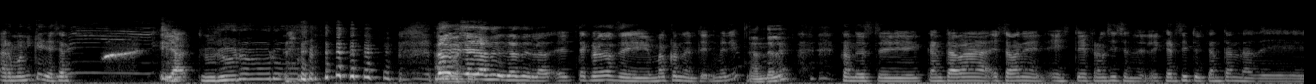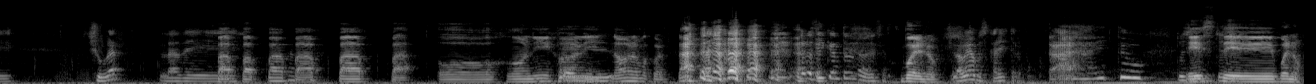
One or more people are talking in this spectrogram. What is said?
armónica y decían. Y ya. turururu. no, ya, ya, ya la- eh, ¿Te acuerdas de Malcolm en el medio? Ándale. Cuando este cantaba, estaban en, este Francis en el ejército y cantan la de Sugar, la de Pa, pa, pa, pa, pa, pa. Oh, honey, honey. No, no me acuerdo. Pero sí canta una de esas. bueno, La voy a buscar y te la pongo. ay, tú. Tú sí, tú sí. Este, bueno,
